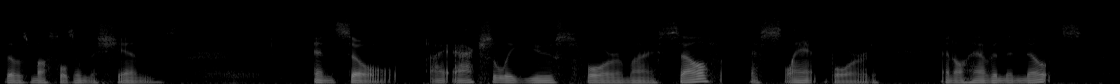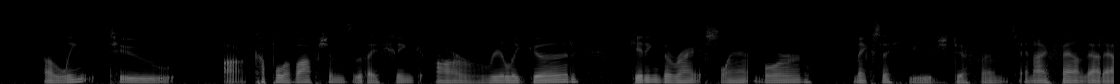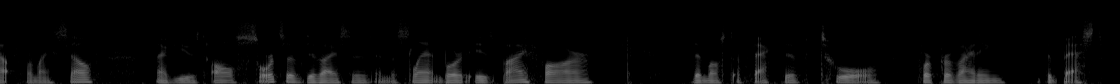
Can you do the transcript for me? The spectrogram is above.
those muscles in the shins. And so I actually use for myself a slant board and I'll have in the notes a link to a couple of options that I think are really good. Getting the right slant board makes a huge difference. And I found that out for myself. I've used all sorts of devices, and the slant board is by far the most effective tool for providing the best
